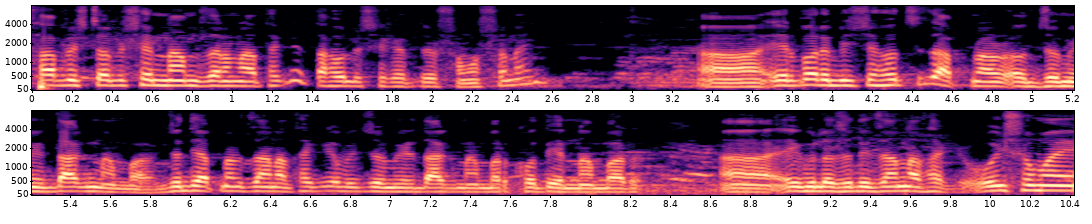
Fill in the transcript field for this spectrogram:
সাব রেজিস্ট্রি অফিসের নাম জানা না থাকে, তাহলে সেক্ষেত্রে সমস্যা নাই। এরপরে বিষয় হচ্ছে যে আপনার জমির দাগ নাম্বার, যদি আপনার জানা থাকে ওই জমির দাগ নাম্বার খতিয়ান নাম্বার এগুলো যদি জানা থাকে, ওই সময়ে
